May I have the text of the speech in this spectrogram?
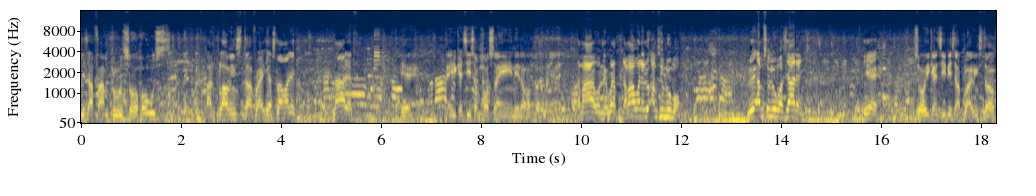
These are farm tools. So hose and plowing stuff right here. Assalamu alaikum. Yeah. And you can see some horse and you know. Am si lumo. Lu am si lumo yeah so you can see these are plowing stuff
